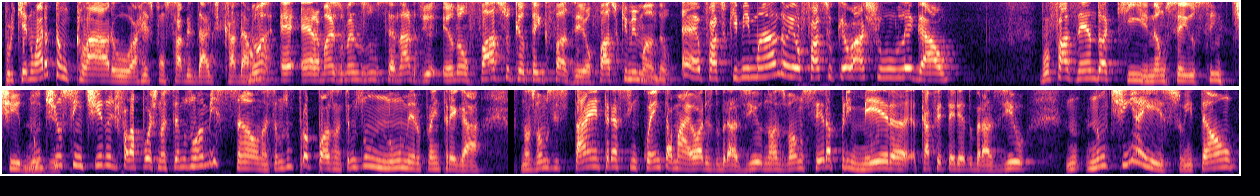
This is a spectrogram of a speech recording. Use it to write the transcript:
Porque não era tão claro a responsabilidade de cada um. Não, é, era mais ou menos um cenário de eu não faço o que eu tenho que fazer, eu faço o que me mandam. É, eu faço o que me mandam e eu faço o que eu acho legal. Vou fazendo aqui. E não sei o sentido. Não disso. tinha o sentido de falar, poxa, nós temos uma missão, nós temos um propósito, nós temos um número para entregar. Nós vamos estar entre as 50 maiores do Brasil, nós vamos ser a primeira cafeteria do Brasil. N não tinha isso. Então,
